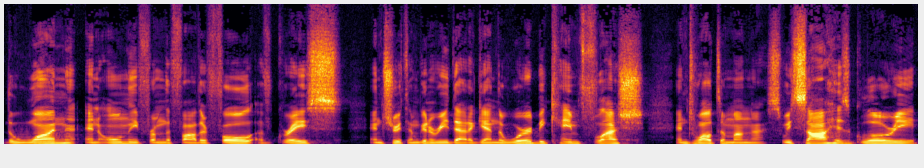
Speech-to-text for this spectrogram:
the one and only from the Father, full of grace and truth. I'm going to read that again. The Word became flesh and dwelt among us. We saw his glory,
